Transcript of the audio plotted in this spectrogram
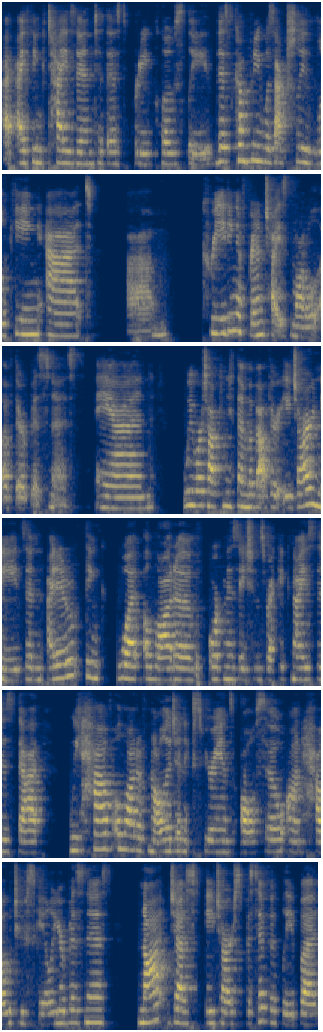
I, I think ties into this pretty closely. This company was actually looking at um, creating a franchise model of their business. And we were talking to them about their HR needs. And I don't think what a lot of organizations recognize is that we have a lot of knowledge and experience also on how to scale your business, not just HR specifically, but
